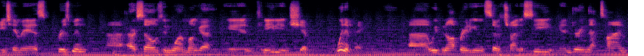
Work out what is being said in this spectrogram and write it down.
HMAS Brisbane, uh, ourselves in Warramunga, and Canadian ship Winnipeg. Uh, we've been operating in the South China Sea, and during that time,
